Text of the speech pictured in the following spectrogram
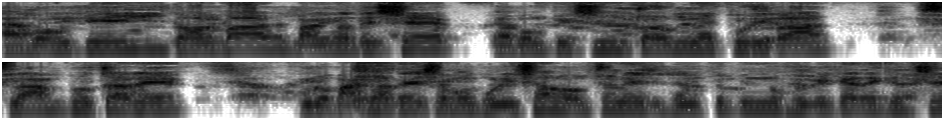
এবং এই দরবার বাংলাদেশে এবং পৃথিবীর চরমনায় পরিবার ইসলাম প্রচারে পুরো বাংলাদেশ এবং বরিশাল অঞ্চলে গুরুত্বপূর্ণ ভূমিকা রেখেছে,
